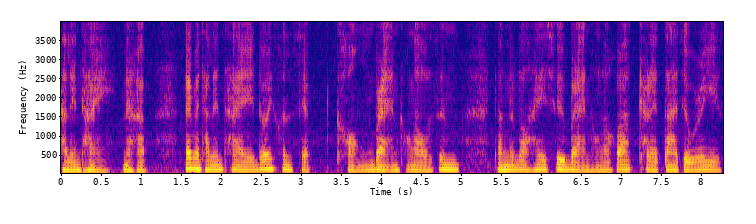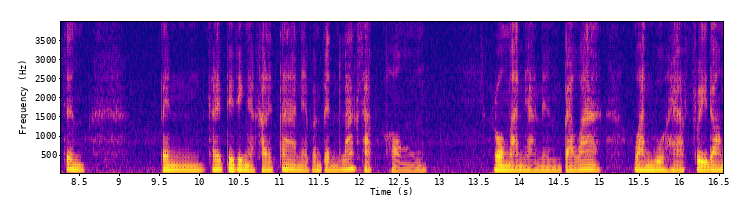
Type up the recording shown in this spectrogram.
Talent Thai นะครับ ได้เป็น Talent Thai ด้วยคอนเซปต์ของแบรนด์ของเรา ซึ่งตอนนั้นเราให้ชื่อแบรนด์ของเราว่า c a r e t a Jewelry ซึ่งเป็นจริงๆอะ c a r e t a เนี่ยมันเป็นรากศัพท์ของโรมันอย่างหนึ่งแปลว่า one who have freedom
